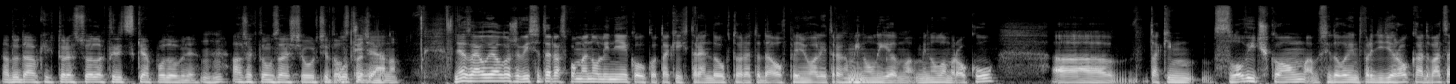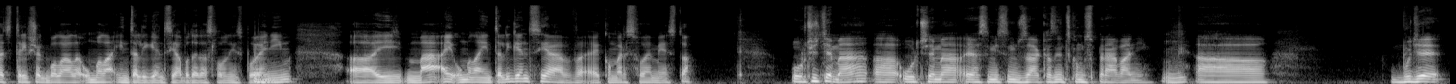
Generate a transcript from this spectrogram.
dodávky, ktoré sú elektrické a podobne. Mm-hmm. Ale však k tomu sa ešte určite dostaneme. Určite áno. Mňa zaujalo, že vy ste teda spomenuli niekoľko takých trendov, ktoré teda ovplyvňovali trh mm-hmm. minulý, minulom roku. Uh, takým slovíčkom, si dovolím tvrdiť, roka 23 však bola ale umelá inteligencia, alebo teda slovným spojením. Mm. Má aj umelá inteligencia v e-commerce svoje miesto? Určite má. Určite má, ja si myslím, v zákazníckom správaní. Mm. A bude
